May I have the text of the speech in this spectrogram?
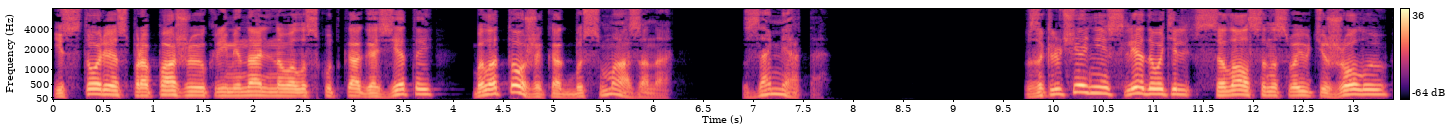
История с пропажей криминального лоскутка газеты была тоже как бы смазана, замята. В заключении следователь ссылался на свою тяжелую,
